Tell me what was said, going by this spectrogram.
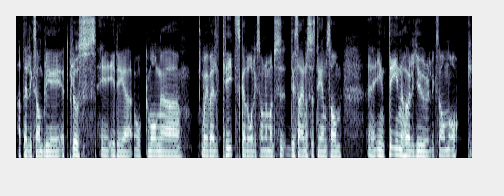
att det liksom blir ett plus i, i det. Och många var ju väldigt kritiska då liksom, när man designade system som eh, inte innehöll djur. Liksom. Och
